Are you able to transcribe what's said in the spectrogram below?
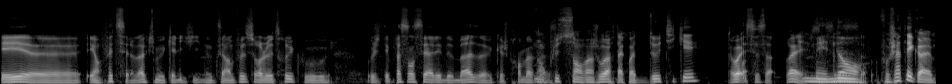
Et, euh, et en fait, c'est là-bas que je me qualifie. Donc, c'est un peu sur le truc où, où j'étais pas censé aller de base que je prends ma place. En plus 120 joueurs, t'as quoi Deux tickets? Ouais, c'est ça. Ouais. Mais non. ça- Faut chatter quand même.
